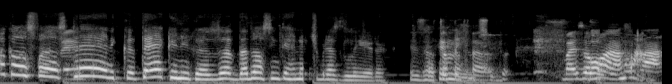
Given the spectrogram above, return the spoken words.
Aquelas falhas É. técnicas, técnicas da, da nossa internet brasileira. Exatamente. Exato. Mas vamos Bom, lá, vamos lá.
